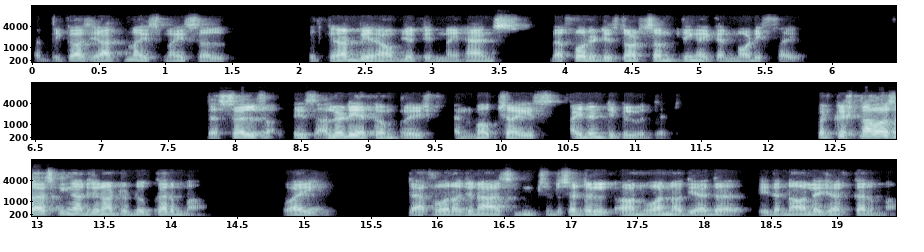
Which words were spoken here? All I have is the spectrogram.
But because the Atma is myself, it cannot be an object in my hands. Therefore, it is not something I can modify. The self is already accomplished and moksha is identical with it. But Krishna was asking Arjuna to do karma. Why? Therefore, Arjuna asked him to settle on one or the other, either knowledge or karma.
